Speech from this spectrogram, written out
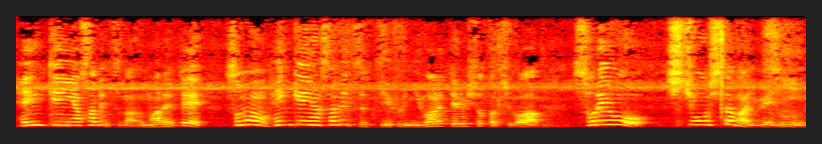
偏見や差別が生まれてその偏見や差別っていうふうに言われてる人たちはそれを主張したがゆえに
